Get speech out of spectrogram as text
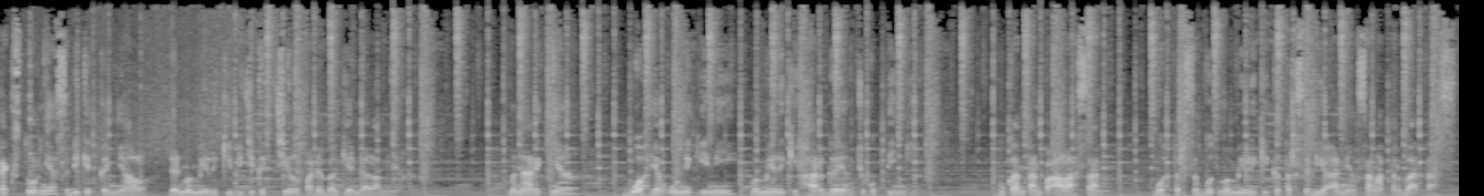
Teksturnya sedikit kenyal dan memiliki biji kecil pada bagian dalamnya. Menariknya, buah yang unik ini memiliki harga yang cukup tinggi. Bukan tanpa alasan, buah tersebut memiliki ketersediaan yang sangat terbatas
